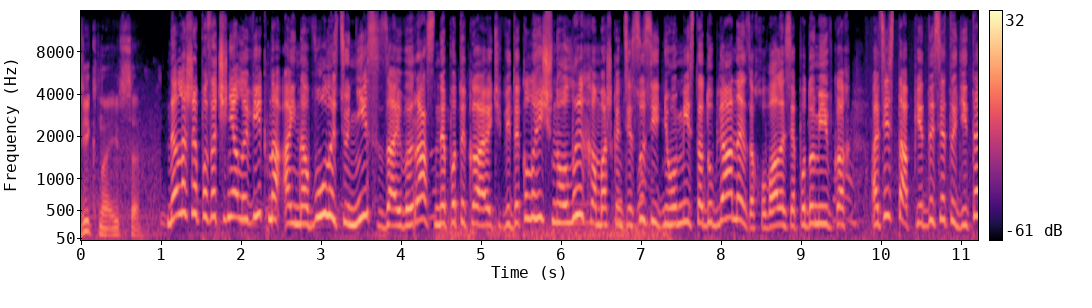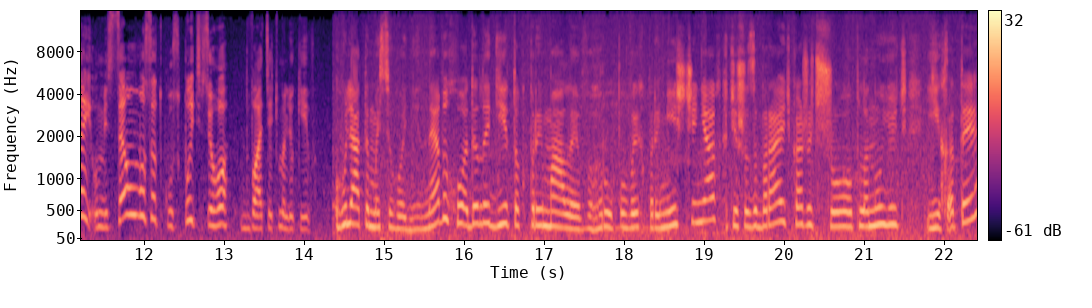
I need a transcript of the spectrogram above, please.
вікна і все. Не лише позачиняли вікна, а й на вулицю ніс зайвий раз не потикають. Від екологічного лиха мешканці сусіднього міста Дубляни заховалися по домівках. А зі 150 дітей у місцевому садку спить всього 20 малюків. Гуляти ми сьогодні не виходили, діток приймали в групових приміщеннях. Ті, що забирають, кажуть, що планують їхати.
